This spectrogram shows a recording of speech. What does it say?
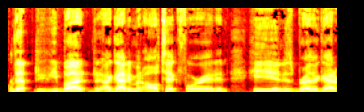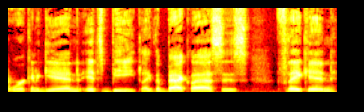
that he bought. I got him an Alltek for it, and he and his brother got it working again. It's beat. Like the back glass is flaking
